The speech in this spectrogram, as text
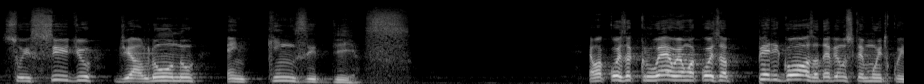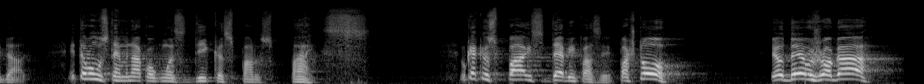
suicídio de aluno em 15 dias. É uma coisa cruel, é uma coisa perigosa, devemos ter muito cuidado. Então vamos terminar com algumas dicas para os pais. O que é que os pais devem fazer? Pastor, Eu devo jogar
